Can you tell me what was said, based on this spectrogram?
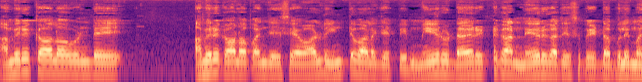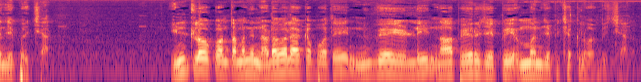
అమెరికాలో ఉండే అమెరికాలో పనిచేసే వాళ్ళు ఇంటి వాళ్ళకి చెప్పి మీరు డైరెక్ట్గా నేరుగా తీసుకుపోయి డబ్బులు ఇమ్మని చెప్పి వచ్చారు. ఇంట్లో కొంతమంది నడవలేకపోతే నువ్వే వెళ్ళి నా పేరు చెప్పి ఇమ్మని చెప్పి చెక్కులు పంపించారు.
